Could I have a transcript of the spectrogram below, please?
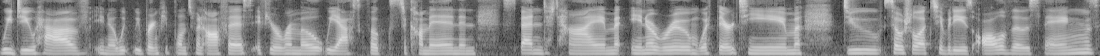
We do have, you know, we, we, bring people into an office. If you're remote, we ask folks to come in and spend time in a room with their team, do social activities, all of those things.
